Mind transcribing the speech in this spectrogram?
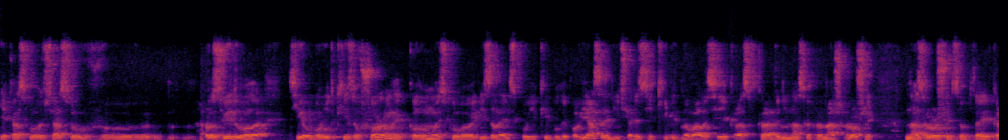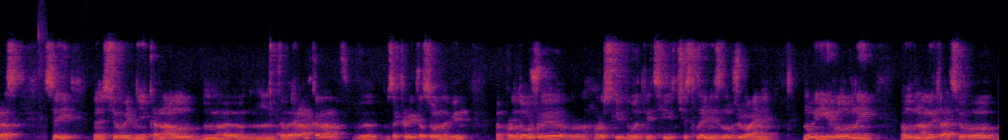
яка свого часу розвідувала ті оборудки з офшорами Коломойського і Зеленського, які були пов'язані, через які відмивалися якраз вкрадені нас наші гроші, нас гроші. Тобто якраз цей е, сьогодні канал, е, телеграм-канал, закрита зона. Він продовжує е, розслідувати ці численні зловживання. Ну і головний. Головна мета цього,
